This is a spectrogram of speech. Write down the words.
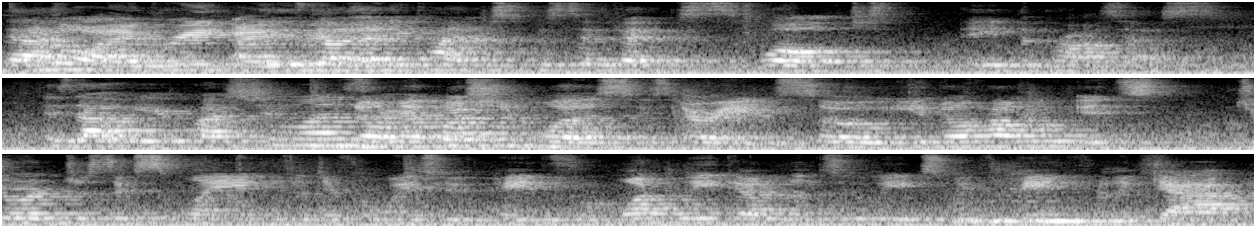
that. No, I agree, I agree done any kind of specifics, will just aid the process. Is that what your question was? No, my question was, all right, so you know how it's, Jordan just explained the different ways we've paid for one week out of the two weeks, we've paid for the gap.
